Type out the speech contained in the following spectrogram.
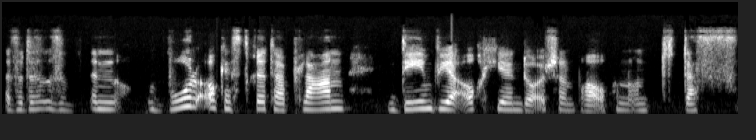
Also das ist ein wohlorchestrierter Plan, den wir auch hier in Deutschland brauchen. Und das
